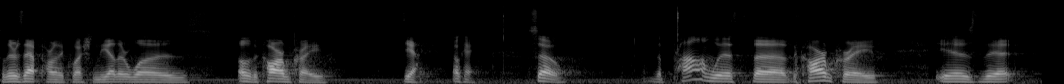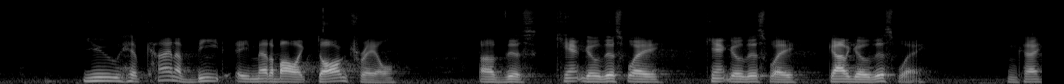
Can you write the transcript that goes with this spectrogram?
so there's that part of the question. The other was, oh, the carb crave. Yeah, okay. So the problem with uh, the carb crave is that you have kind of beat a metabolic dog trail of this can't go this way, can't go this way, got to go this way. Okay?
